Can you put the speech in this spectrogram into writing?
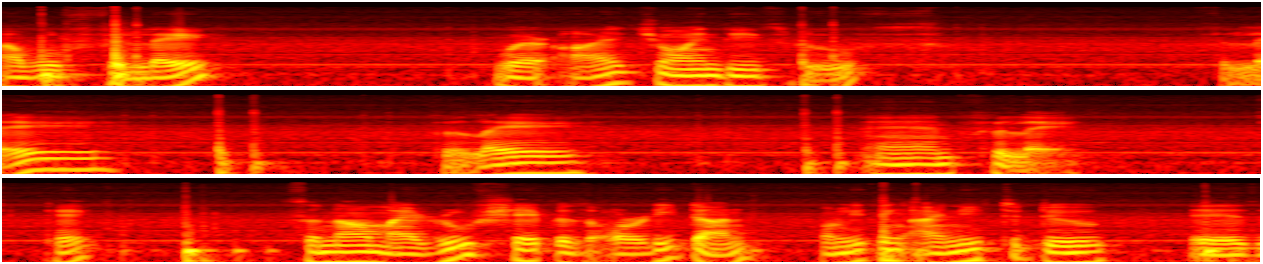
I will fillet where I join these roofs. Fillet fillet and fillet. Okay so now my roof shape is already done. Only thing I need to do is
